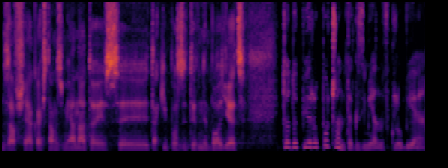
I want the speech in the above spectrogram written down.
Zawsze jakaś tam zmiana to jest y, taki pozytywny bodziec. To dopiero początek zmian w klubie.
